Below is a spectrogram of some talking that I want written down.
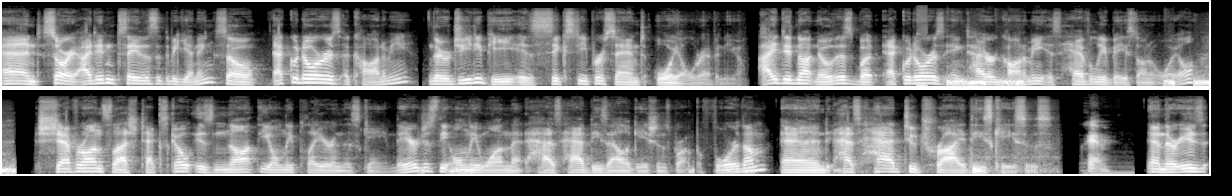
And sorry, I didn't say this at the beginning. So, Ecuador's economy, their GDP is 60% oil revenue. I did not know this, but Ecuador's entire economy is heavily based on oil. Chevron slash Texaco is not the only player in this game. They are just the only one that has had these allegations brought before them and has had to try these cases. Okay. And there is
